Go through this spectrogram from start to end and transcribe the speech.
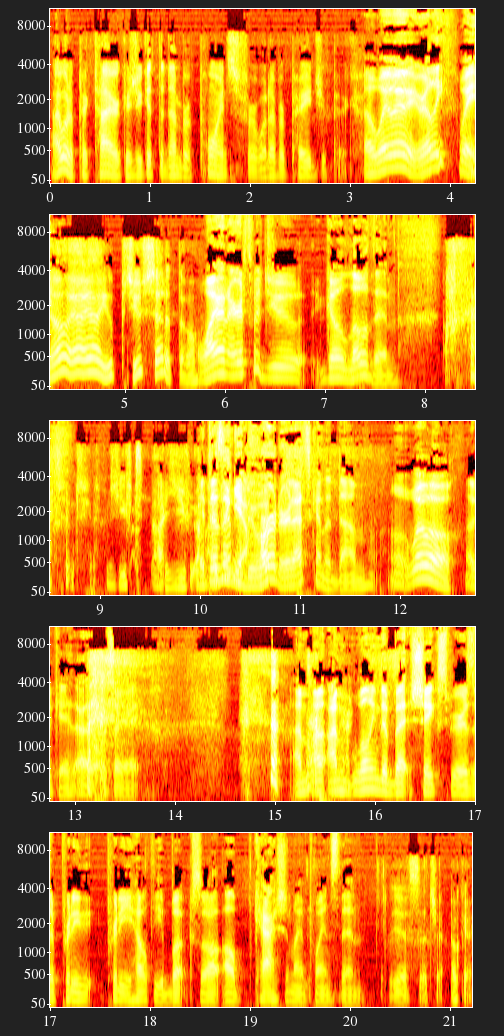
I would have picked higher because you get the number of points for whatever page you pick. Oh wait, wait, wait, really? Wait. No, yeah, yeah. You you said it though. Why on earth would you go low then? you, uh, you, It doesn't get do it. harder. That's kind of dumb. Oh, whoa, whoa. Okay, that- that's all right. I'm I'm willing to bet Shakespeare is a pretty pretty healthy book, so I'll, I'll cash in my points then. Yes, that's right. Okay.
